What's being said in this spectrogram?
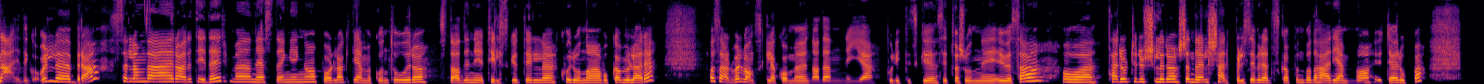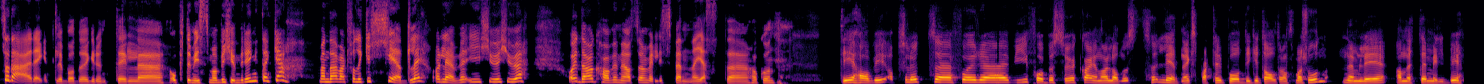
Nei, det går vel eh, bra, selv om det er rare tider med nedstenging og pålagt hjemmekontor og stadig nye tilskudd til eh, koronavokabularet. Og så er det vel vanskelig å komme unna den nye politiske situasjonen i USA, og terrortrusler og generell skjerpelse i beredskapen både her hjemme og ute i Europa. Så det er egentlig både grunn til eh, optimisme og bekymring, tenker jeg. Men det er i hvert fall ikke kjedelig å leve i 2020. Og i dag har vi med oss en veldig spennende gjest, Håkon. Det har vi absolutt, eh, for eh, vi får besøk av en av landets ledende eksperter på digital transformasjon, nemlig Anette Melby.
